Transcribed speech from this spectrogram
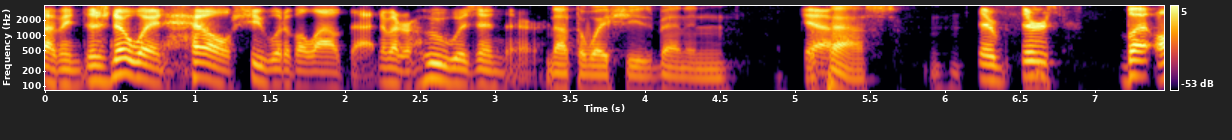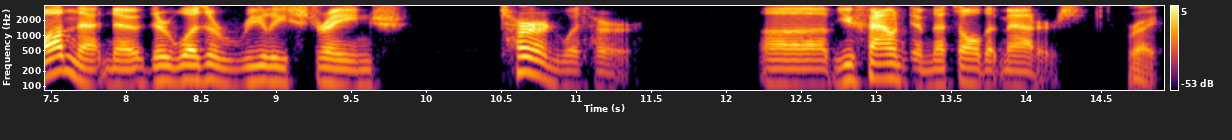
I mean, there's no way in hell she would have allowed that, no matter who was in there. not the way she's been in Yeah. the past. There, there's, but on that note, there was a really strange turn with her. Uh, you found him. That's all that matters. Right.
